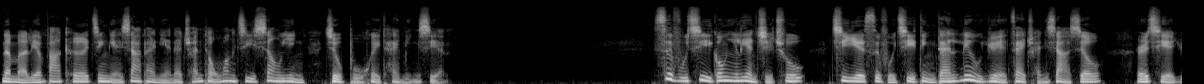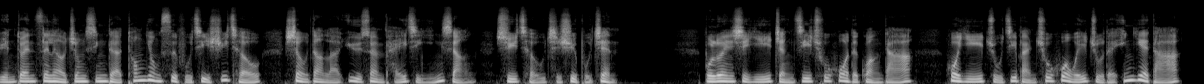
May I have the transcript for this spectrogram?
那么联发科今年下半年的传统旺季效应就不会太明显。伺服器供应链指出，企业伺服器订单六月再传下修，而且云端资料中心的通用伺服器需求受到了预算排挤影响，需求持续不振。不论是以整机出货的广达，或以主机板出货为主的英业达，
